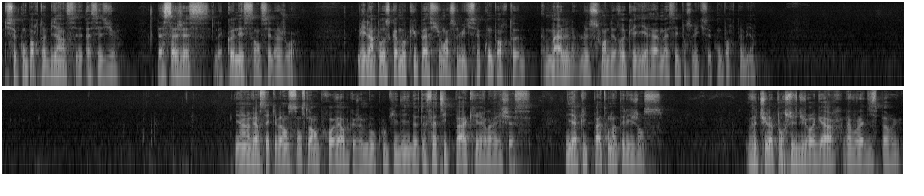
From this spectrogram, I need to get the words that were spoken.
qui se comporte bien à ses yeux la sagesse, la connaissance et la joie. Mais il impose comme occupation à celui qui se comporte mal le soin de recueillir et amasser pour celui qui se comporte bien. Il y a un verset qui va dans ce sens-là en proverbe que j'aime beaucoup qui dit Ne te fatigue pas à acquérir la richesse, n'y applique pas ton intelligence. Veux-tu la poursuivre du regard? La voilà disparue.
